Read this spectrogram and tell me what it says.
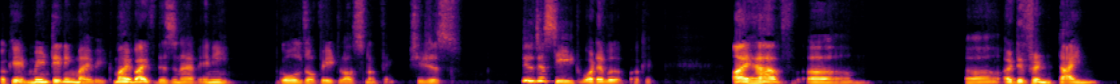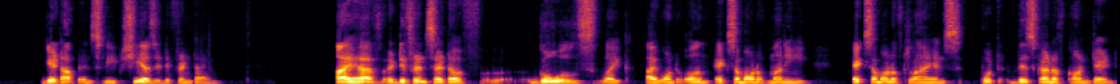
okay, maintaining my weight. My wife doesn't have any goals of weight loss, nothing. She just, she'll just eat whatever, okay. I have um, uh, a different time, get up and sleep. She has a different time. I have a different set of uh, goals, like I want to earn X amount of money, X amount of clients, put this kind of content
